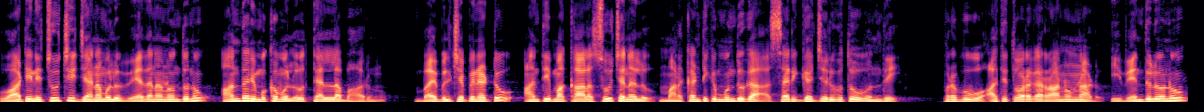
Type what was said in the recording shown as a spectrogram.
వాటిని చూచి జనములు వేదననొందును అందరి ముఖములు తెల్లబారును. బైబిల్ చెప్పినట్టు అంతిమ కాల సూచనలు మన కంటికి ముందుగా సరిగ్గా జరుగుతూ ఉంది. ప్రభువు అతి త్వరగా రానున్నాడు. ఇవెందులోనూ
